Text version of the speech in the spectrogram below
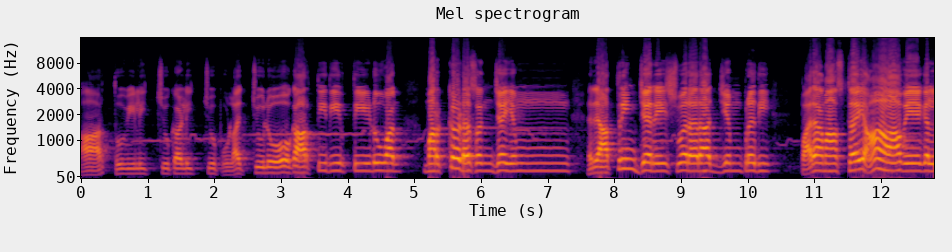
ആർത്തു വിളിച്ചു കളിച്ചു പുളച്ചു ലോകാർത്തി തീർത്തിയിടുവാൻ മർക്കട സഞ്ചയം രാത്രിഞ്ചരേശ്വര രാജ്യം പ്രതി പരമാസ്ഥയാവേഗൽ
